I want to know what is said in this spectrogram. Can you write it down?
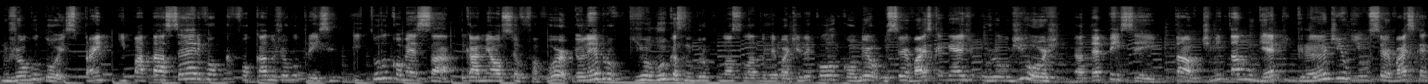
no jogo 2, pra em- empatar a série fo- focar no jogo 3, e, tudo começa a caminhar ao seu favor, eu lembro que o Lucas, no grupo nosso lá do Rebatida, ele colocou: Meu, o Cervais quer ganhar o jogo de hoje. Eu até pensei, tá, o time tá num gap grande e o Cervais quer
